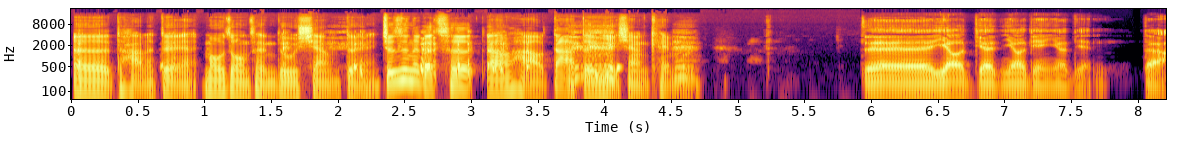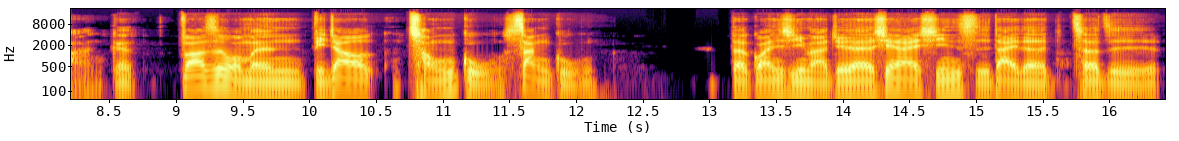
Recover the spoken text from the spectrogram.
呃，好了，对，某种程度像，对，就是那个车，然后还有大灯也像 Camry，对，有点，有点，有点，对啊，跟不知道是我们比较从古上古的关系嘛？觉得现在新时代的车子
